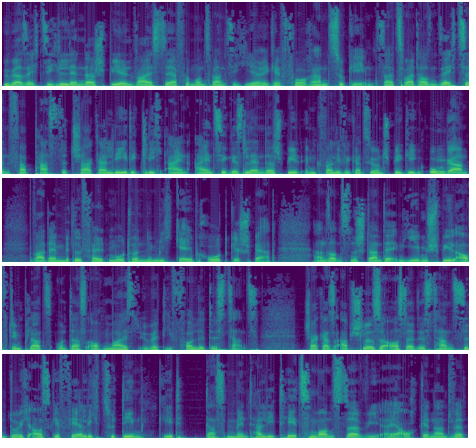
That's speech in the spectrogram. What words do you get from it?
über 60 Länderspielen weiß der 25-Jährige voranzugehen. Seit 2016 verpasste Chaka lediglich ein einziges Länderspiel im Qualifikationsspiel gegen Ungarn, war der Mittelfeldmotor nämlich gelb-rot gesperrt. Ansonsten stand er in jedem Spiel auf dem Platz und das auch meist über die volle Distanz. Chakas Abschlüsse aus der Distanz sind durchaus gefährlich, zudem geht das Mentalitätsmonster, wie er ja auch genannt wird,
